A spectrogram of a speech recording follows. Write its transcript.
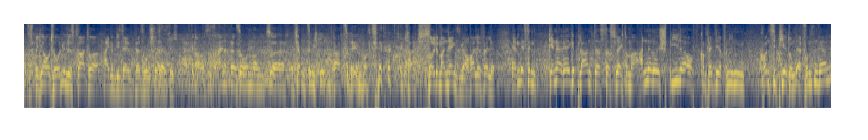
Also sprich Autor und Illustrator, ein und dieselbe Person schlussendlich. Genau, es ist eine Person und äh, ich habe einen ziemlich guten Draht zu dem. Und sollte man denken, auf alle Fälle. Ähm, ist denn generell geplant, dass das vielleicht nochmal andere Spiele auch komplett wieder von Ihnen konzipiert und erfunden werden?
